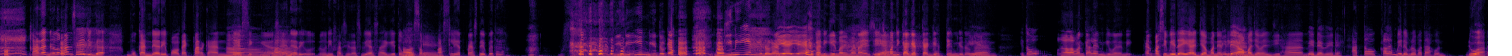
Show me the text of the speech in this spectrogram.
Karena dulu kan saya juga bukan dari Poltekpar kan, Ah, basicnya saya ah. dari universitas biasa gitu. Masuk pas lihat PSDP tuh ya, hah, giniin gitu kan, diginiin gitu kan. Iya iya. Bukan digimana-manain sih, Iya. cuman dikaget-kagetin gitu Iya. kan. Itu pengalaman kalian gimana nih? Kan pasti beda ya zamannya Beda. Tika sama zaman Jihan. Beda-beda. Atau kalian beda berapa tahun? Dua.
